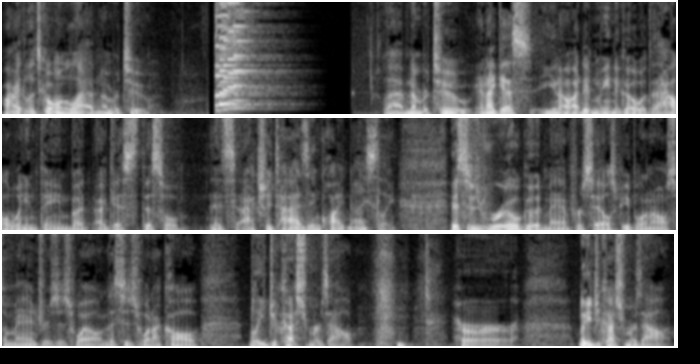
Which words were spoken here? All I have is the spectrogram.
All right, let's go on to lab number two. Lab number two, and I guess, you know, I didn't mean to go with the Halloween theme, but I guess this will, it actually ties in quite nicely. This is real good, man, for salespeople and also managers as well. And this is what I call bleed your customers out. Her. Bleed your customers out.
